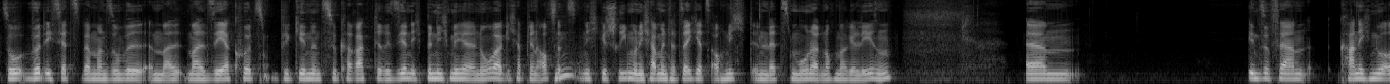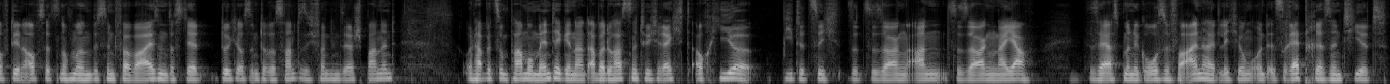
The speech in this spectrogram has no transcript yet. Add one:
So würde ich es jetzt, wenn man so will, mal, mal sehr kurz beginnen zu charakterisieren. Ich bin nicht Michael Nowak, ich habe den Aufsatz mhm. nicht geschrieben und ich habe ihn tatsächlich jetzt auch nicht in den letzten Monat nochmal gelesen. Ähm, insofern kann ich nur auf den Aufsatz nochmal ein bisschen verweisen, dass der durchaus interessant ist. Ich fand ihn sehr spannend und habe jetzt so ein paar Momente genannt, aber du hast natürlich recht, auch hier bietet sich sozusagen an, zu sagen, naja, das ist ja erstmal eine große Vereinheitlichung und es repräsentiert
